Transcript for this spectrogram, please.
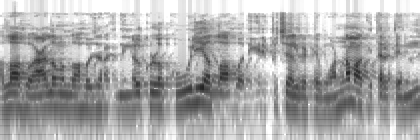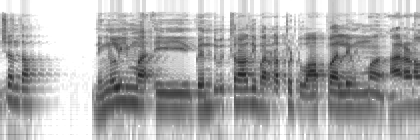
അല്ലാഹു ആലം അള്ളാഹു ജനക്ക് നിങ്ങൾക്കുള്ള കൂലി അള്ളാഹു അധികരിപ്പിച്ച് നൽകട്ടെ വണ്ണമാക്കി തരട്ടെ. എന്ന് വെച്ചാൽ എന്താ നിങ്ങൾ ഈ ഈ ബന്ധുമിത്രാദി മരണപ്പെട്ടു വാപ്പ അല്ലെ ഉമ്മ ആരാണോ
